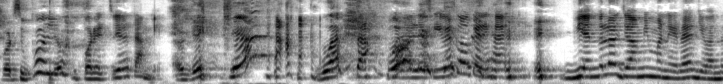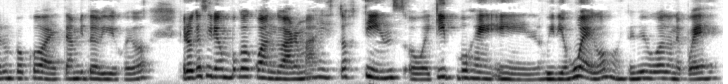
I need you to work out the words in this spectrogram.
Por su pollo. Y por el tuyo también. ¿Ok? ¿Qué? What the fuck? Bueno, lo que iba como que dejar, viéndolo yo a mi manera, llevándolo un poco a este ámbito de videojuegos, creo que sería un poco cuando armas estos teams o equipos en, los videojuegos, o este videojuego donde puedes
